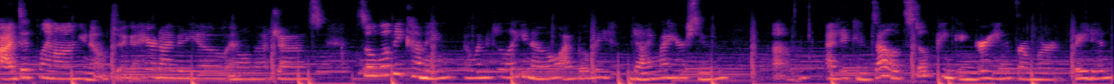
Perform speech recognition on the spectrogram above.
I did plan on, you know, doing a hair dye video and all that jazz. So we'll be coming. I wanted to let you know I will be dyeing my hair soon. Um, as you can tell, it's still pink and green from where it faded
